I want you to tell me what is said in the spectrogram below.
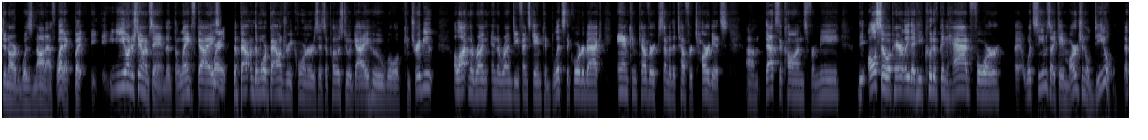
Dennard was not athletic, but you understand what I'm saying. That the length guys, right. the the more boundary corners, as opposed to a guy who will contribute a lot in the run in the run defense game, can blitz the quarterback and can cover some of the tougher targets. Um, that's the cons for me. The also apparently that he could have been had for what seems like a marginal deal. That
